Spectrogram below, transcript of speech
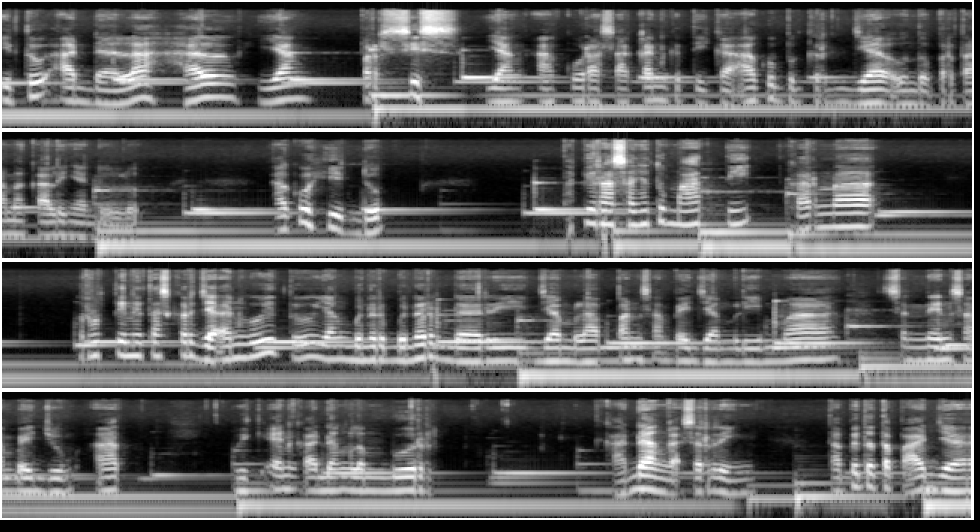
itu adalah hal yang persis yang aku rasakan ketika aku bekerja untuk pertama kalinya dulu. Aku hidup tapi rasanya tuh mati karena rutinitas kerjaan gue itu yang bener-bener dari jam 8 sampai jam 5 Senin sampai Jumat weekend kadang lembur kadang nggak sering. Tapi tetap aja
